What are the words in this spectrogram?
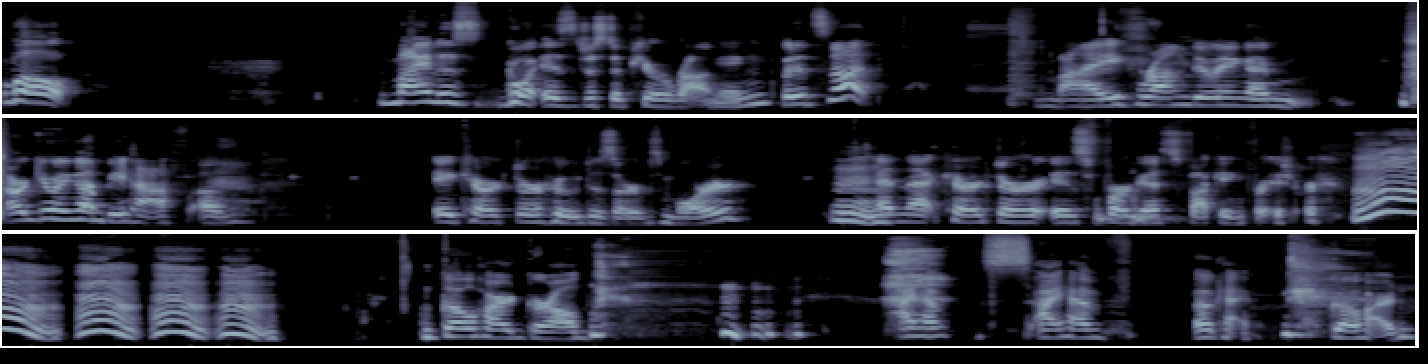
well, mine is go- is just a pure wronging, but it's not my wrongdoing. I'm arguing on behalf of a character who deserves more, Mm. and that character is Fergus fucking Fraser. Mm, mm, mm, mm. Go hard, girl. I have I have okay. Go hard.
